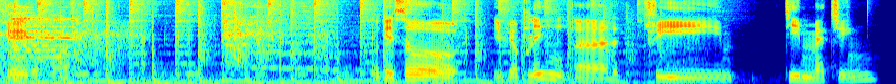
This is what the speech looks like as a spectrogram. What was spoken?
okay, got four. Okay, so if you're playing uh, the three team matching,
